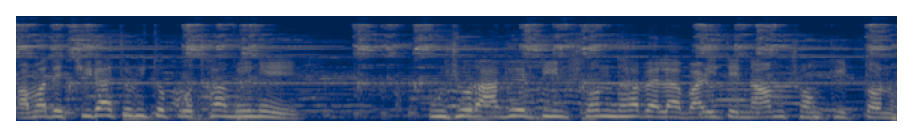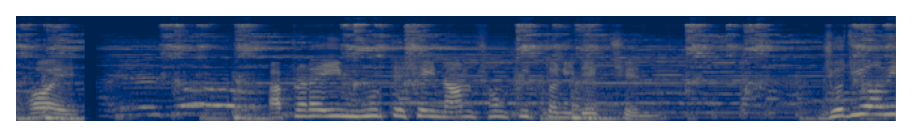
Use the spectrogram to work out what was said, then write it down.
আমাদের চিরাচরিত প্রথা মেনে পুজোর আগের দিন সন্ধ্যাবেলা বাড়িতে নাম সংকীর্তন হয়। আপনারা এই মুহূর্তে সেই নাম সংকীর্তনই দেখছেন। যদিও আমি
